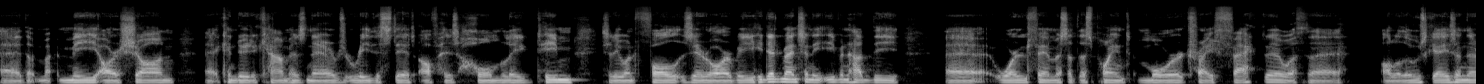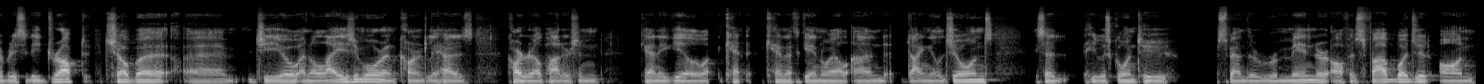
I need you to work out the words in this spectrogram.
uh, that me or Shawn uh, can do to calm his nerves, read the state of his home league team. So he went full zero RB. He did mention he even had the uh, world famous at this point more trifecta with uh, all of those guys in there. But he said he dropped Chuba, um, Gio, and Elijah Moore, and currently has Cordarrelle Patterson, Kenny Gale, Ken- Kenneth Gainwell, and Daniel Jones. He said he was going to spend the remainder of his fab budget on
